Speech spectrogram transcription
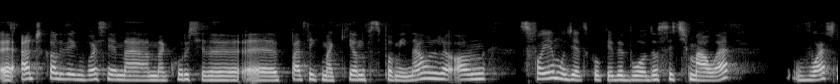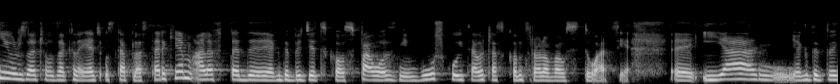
e, aczkolwiek właśnie na, na kursie e, Patrick McKeon wspominał, że on swojemu dziecku, kiedy było dosyć małe, właśnie już zaczął zaklejać usta plasterkiem, ale wtedy jak gdyby dziecko spało z nim w łóżku i cały czas kontrolował sytuację. Y, I ja jak gdyby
